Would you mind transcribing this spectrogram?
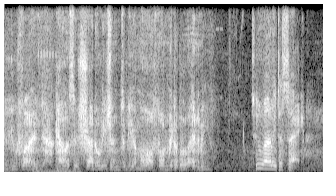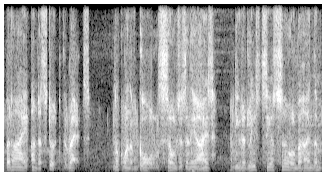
Do you find Calus's Shadow Legion to be a more formidable enemy? Too early to say, but I understood the Reds. Look one of Gaul's soldiers in the eyes, and you'd at least see a soul behind them.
